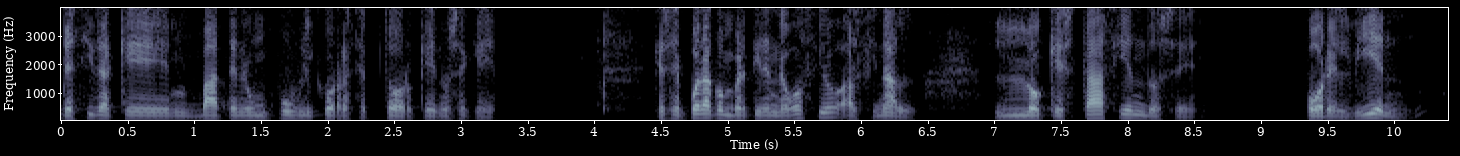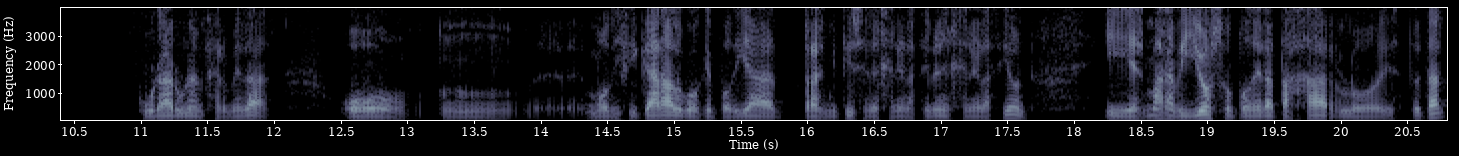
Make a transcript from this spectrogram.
decida que va a tener un público receptor, que no sé qué, que se pueda convertir en negocio, al final lo que está haciéndose por el bien, curar una enfermedad o mm, modificar algo que podía transmitirse de generación en generación y es maravilloso poder atajarlo, esto y tal,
